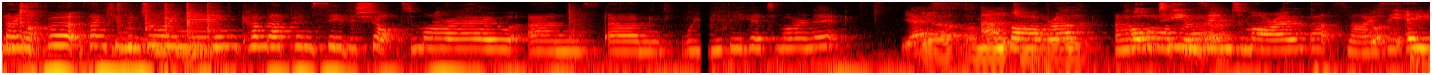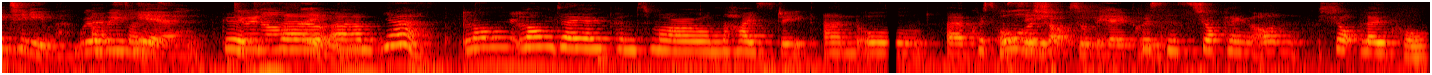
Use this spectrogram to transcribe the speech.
thanks for thank you for joining. Come up and see the shop tomorrow, and um, will you be here tomorrow, Nick? Yes, Yeah, I'm and here Barbara. tomorrow. And Whole Barbara. team's in tomorrow. That's nice. Got the A team. We'll be here. Good. doing our so thing. um, yes, long long day open tomorrow on the high street, and all uh, Christmas All the Eve- shops will be open. Christmas shopping on shop local.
